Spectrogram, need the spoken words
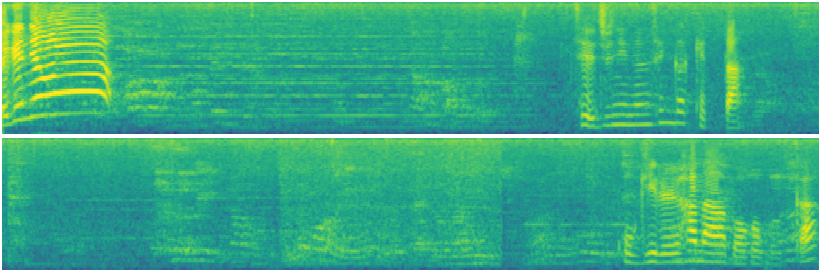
알겠냐고! 재준이는 생각했다. 고기를 하나 먹어볼까?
